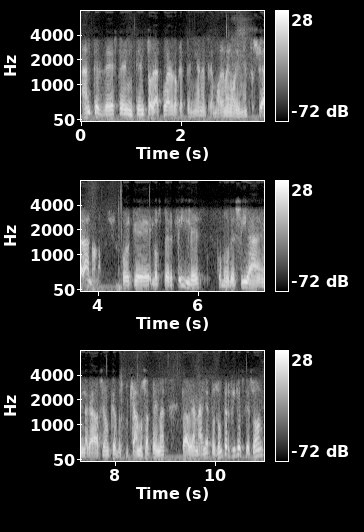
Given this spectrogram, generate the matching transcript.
antes de este intento de acuerdo que tenían entre Morena y Movimiento Ciudadano, ¿no? Porque los perfiles, como decía en la grabación que escuchamos apenas, Claudia Naya, pues son perfiles que son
